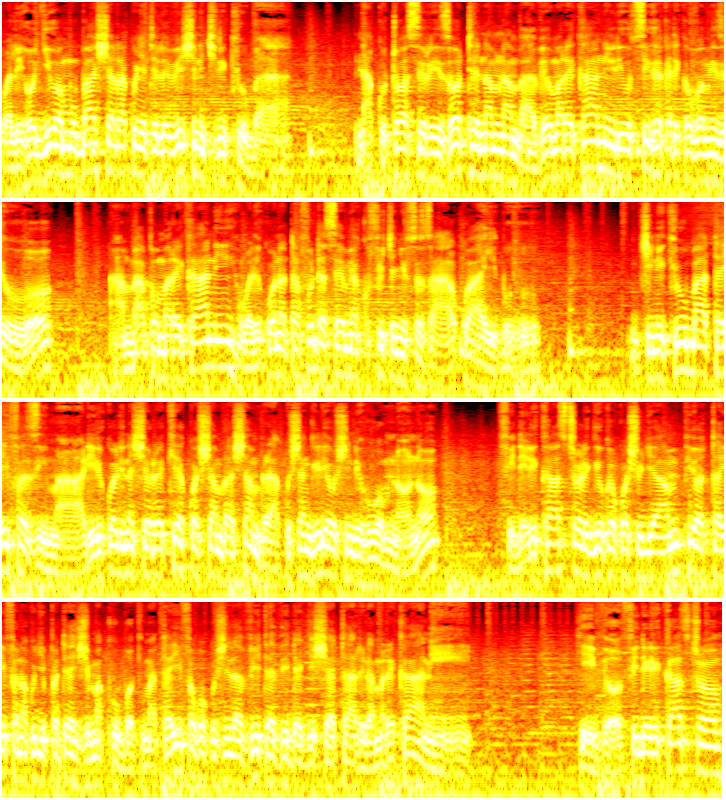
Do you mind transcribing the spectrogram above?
walihojiwa mubashara kwenye television nchini Cuba na kutoa siri zote namna ambavyo Marekani ilihusika katika uvamizi huo ambapo Marekani walikuwa natafuta sehemu ya kuficha nyuso zao kwa aibu. Nchini Cuba taifa zima lilikuwa linasherekea kwa shamra shamra kushangilia ushindi huo mnono. Fidel Castro aligeuka kwa shujaa mpya wa taifa na kujipatia heshima kubwa kimataifa kwa kushinda vita dhidi ya jeshi hatari la Marekani. Hivyo Fidel Castro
